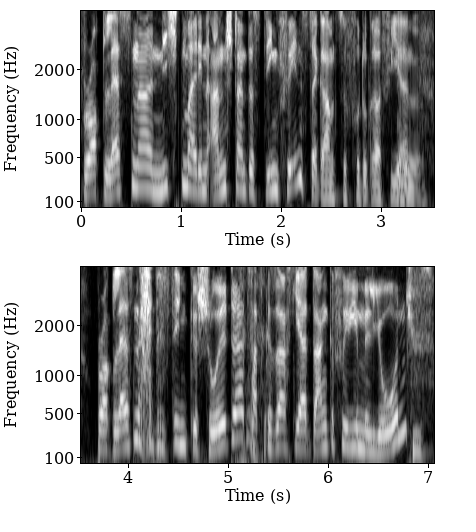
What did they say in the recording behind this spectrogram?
Brock Lesnar nicht mal den Anstand, das Ding für Instagram zu fotografieren. Nö. Brock Lesnar hat das Ding geschultert, hat gesagt, ja, danke für die Million. Tschüss.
